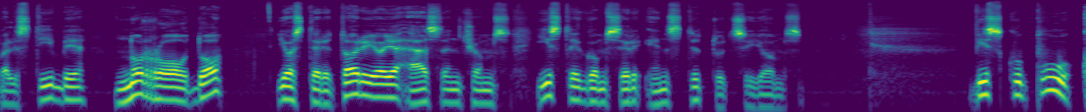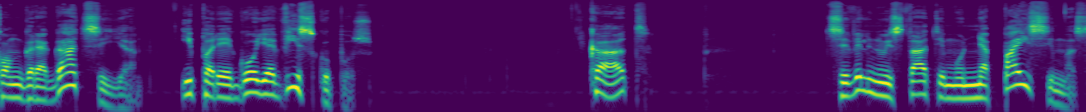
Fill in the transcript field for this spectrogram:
valstybė nurodo jos teritorijoje esančioms įstaigoms ir institucijoms. Viskupų kongregacija įpareigoja vyskupus, kad civilinių įstatymų nepaisimas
